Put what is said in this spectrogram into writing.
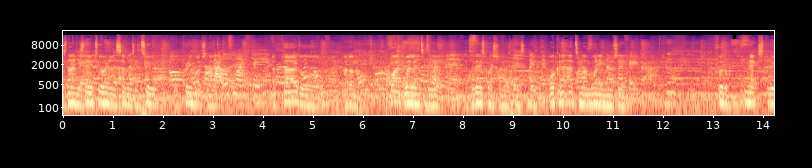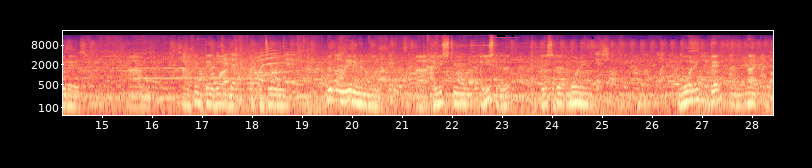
His name is day 272, or pretty much like That was my a third or I don't know, quite well into the year. And today's question is basically, what can I add to my morning routine for the next three days? Um, and I think day one, I could do a bit more reading in the morning. Uh, I used to, I used to do it. I used to do it morning, morning bit and night bit,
